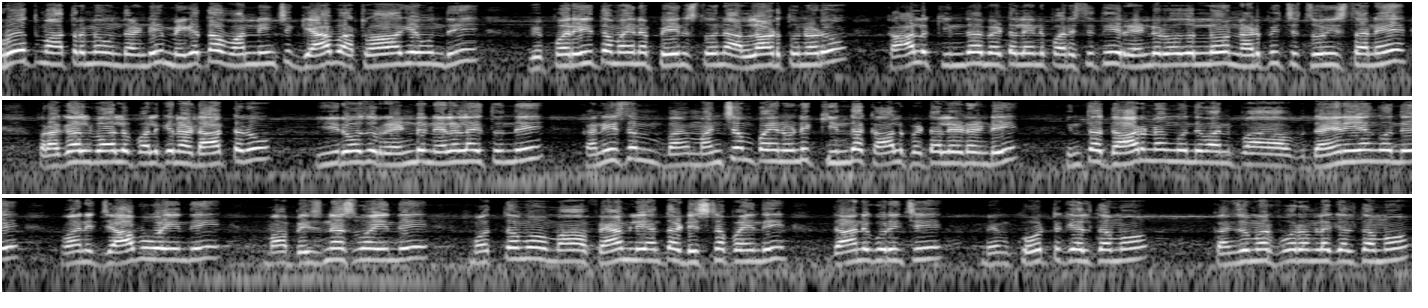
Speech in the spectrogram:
గ్రోత్ మాత్రమే ఉందండి. మిగతా వన్ ఇంచ్ గ్యాప్ అట్లాగే ఉంది. విపరీతమైన పెయిన్స్తోనే అల్లాడుతున్నాడు. కాలు కింద పెట్టలేని పరిస్థితి. రెండు రోజుల్లో నడిపించి చూపిస్తానే ప్రగల్భాలు పలికిన డాక్టరు. ఈ రోజు రెండు నెలలైతుంది. కనీసం మంచం పైనుండి కింద కాలు పెట్టలేడండి. ఇంత దారుణంగా ఉంది. వాని దయనీయంగా ఉంది. వాని జాబ్ పోయింది. మా బిజినెస్ పోయింది. మొత్తము మా ఫ్యామిలీ అంతా డిస్టర్బ్ అయింది. దాని గురించి మేము కోర్టుకు వెళ్తాము కన్జ్యూమర్ ఫోరంలోకి వెళ్తాము.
